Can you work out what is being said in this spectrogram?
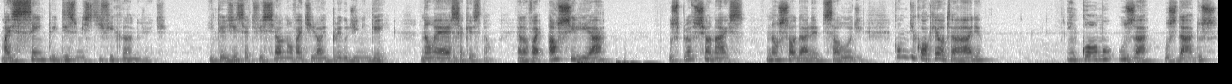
Mas sempre desmistificando, gente. Inteligência artificial não vai tirar o emprego de ninguém. Não é essa a questão. Ela vai auxiliar os profissionais, não só da área de saúde, como de qualquer outra área, em como usar os dados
